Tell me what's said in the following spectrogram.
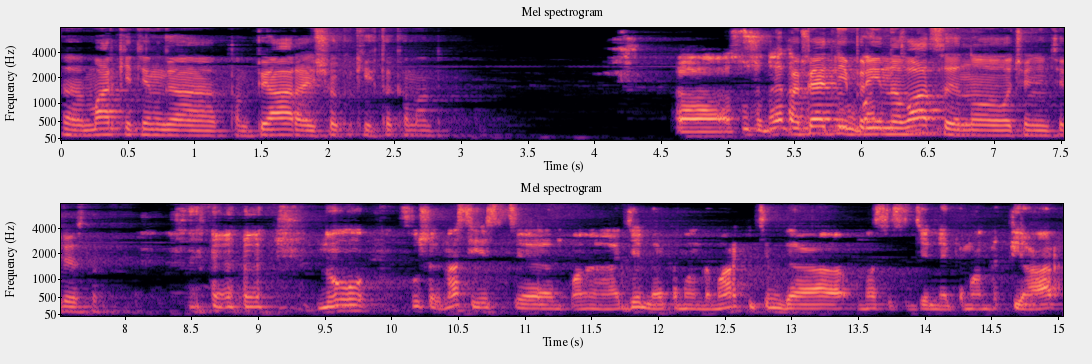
маркетинга, там, пиара, еще каких-то команд? Слушай, ну Опять не при инновации, но очень интересно. Ну, слушай, у нас есть э, отдельная команда маркетинга, у нас есть отдельная команда пиар.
